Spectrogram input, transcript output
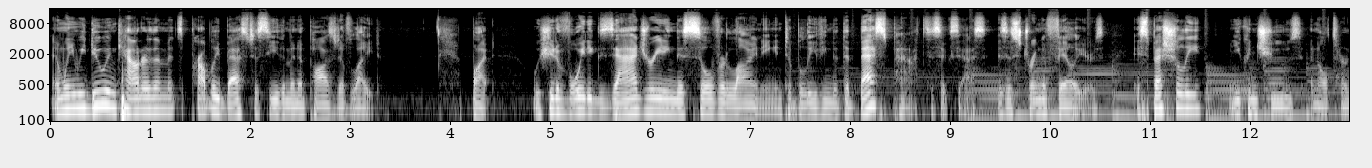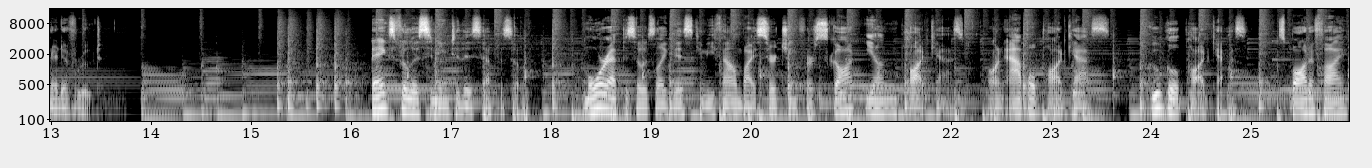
and when we do encounter them, it's probably best to see them in a positive light. But we should avoid exaggerating this silver lining into believing that the best path to success is a string of failures, especially when you can choose an alternative route. Thanks for listening to this episode. More episodes like this can be found by searching for Scott Young Podcast on Apple Podcasts, Google Podcasts, Spotify,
